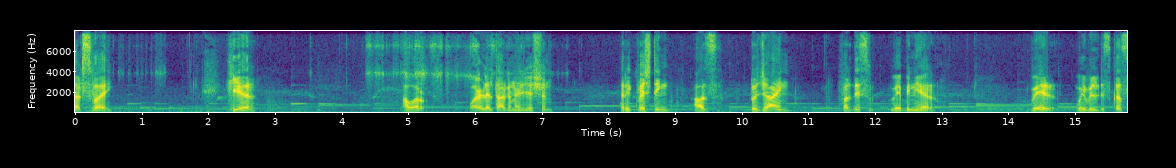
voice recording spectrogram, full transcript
that's why here our world health organization requesting us to join for this webinar where we will discuss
